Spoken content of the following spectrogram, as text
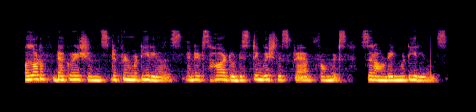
a lot of decorations, different materials, and it's hard to distinguish this crab from its surrounding materials.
